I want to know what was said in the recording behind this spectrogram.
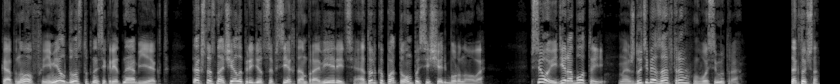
Копнов имел доступ на секретный объект, так что сначала придется всех там проверить, а только потом посещать Бурнова. Все, иди работай. Жду тебя завтра в 8 утра. Так точно.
